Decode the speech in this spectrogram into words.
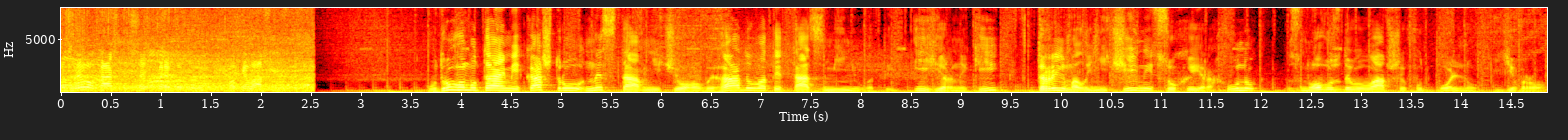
Можливо, Кашпір щось перебудує. Поки важко. У другому таймі Каштру не став нічого вигадувати та змінювати. І гірники втримали нічийний сухий рахунок, знову здивувавши футбольну Європу.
